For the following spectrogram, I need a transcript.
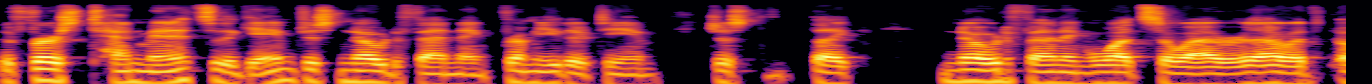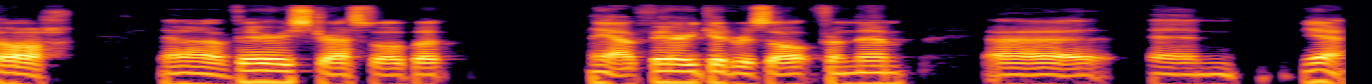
the first 10 minutes of the game, just no defending from either team. Just like no defending whatsoever. That would, oh, know, very stressful. But yeah, very good result from them. Uh, and yeah,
